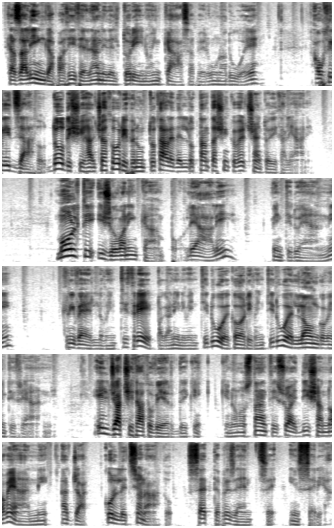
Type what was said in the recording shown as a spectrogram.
casalinga patita ai danni del Torino in casa per 1-2 ha utilizzato 12 calciatori per un totale dell'85% di italiani. Molti i giovani in campo, Leali, 22 anni, Crivello 23, Paganini 22, Cori 22 e Longo 23 anni. E il già citato Verde che, che nonostante i suoi 19 anni ha già collezionato 7 presenze in Serie A.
